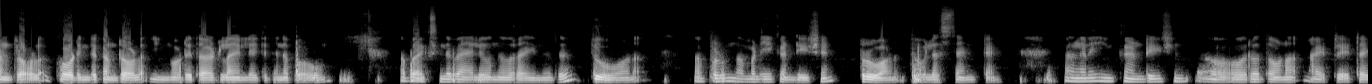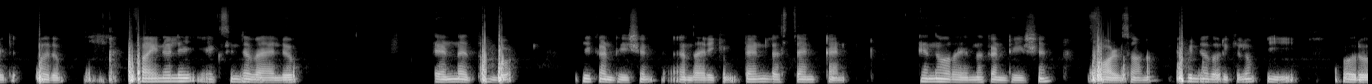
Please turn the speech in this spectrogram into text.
കൺട്രോൾ കോഡിന്റെ കൺട്രോൾ ഇങ്ങോട്ട് തേർഡ് ലൈനിലേക്ക് തന്നെ പോകും. അപ്പോൾ എക്സിന്റെ വാല്യൂ എന്ന് പറയുന്നത് ടു ആണ്. അപ്പോഴും നമ്മുടെ ഈ കണ്ടീഷൻ ട്രൂ ആണ്. ടു ലെസ് ദാൻ ടെൻ അങ്ങനെ ഈ കണ്ടീഷൻ ഓരോ തവണ ഐട്രേറ്റ് ആയിട്ട് വരും. ഫൈനലി എക്സിന്റെ വാല്യൂ ടെൻ എത്തുമ്പോൾ ഈ കണ്ടീഷൻ എന്തായിരിക്കും? ടെൻ ലെസ് ദാൻ ടെൻ എന്ന് പറയുന്ന കണ്ടീഷൻ ഫാൾസ് ആണ്. പിന്നെ അതൊരിക്കലും ഈ ഒരു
